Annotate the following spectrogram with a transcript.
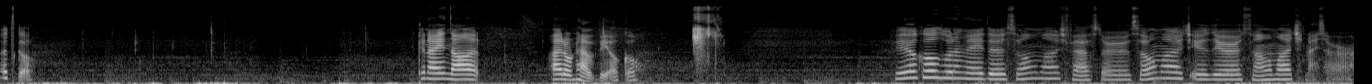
Let's go. Can I not? I don't have a vehicle. Vehicles would have made this so much faster, so much easier, so much nicer.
